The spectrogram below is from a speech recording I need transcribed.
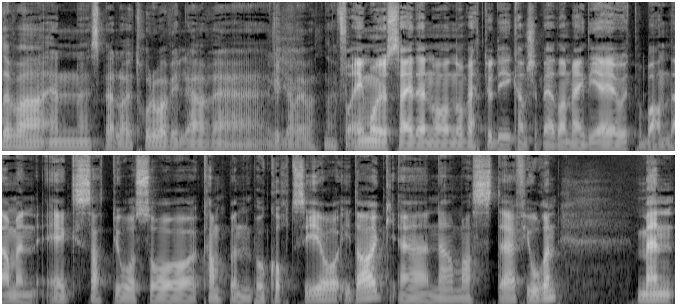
det var en spiller Jeg tror det var Viljar, eh, Viljar Vevatnet. For jeg må jo si det, nå, nå vet jo de kanskje bedre enn meg, de er jo ute på banen der, men jeg satt jo og så kampen på kortsida i dag, eh, nærmest eh, fjorden. Men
